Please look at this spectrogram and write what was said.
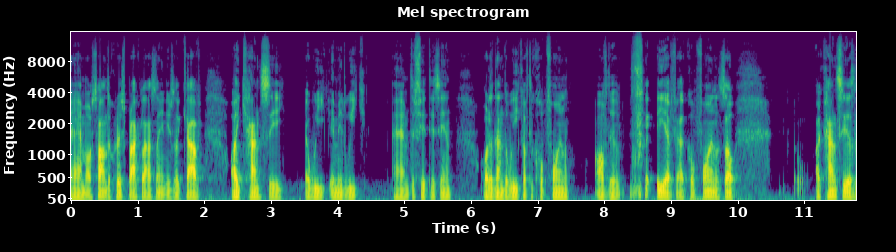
Um, I was talking to Chris Brack last night, and he was like, "Gav, I can't see a week, a midweek, um, to fit this in, other than the week of the cup final, of the EFL Cup final." So I can't see us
